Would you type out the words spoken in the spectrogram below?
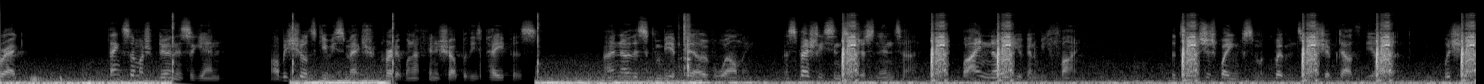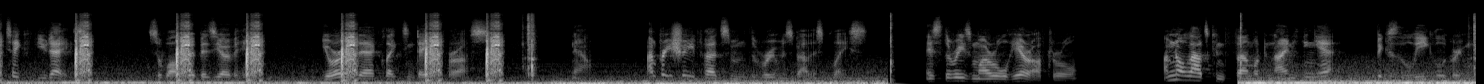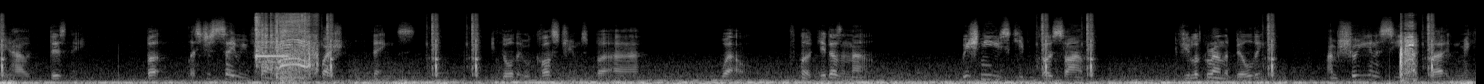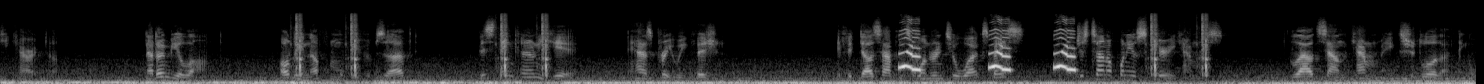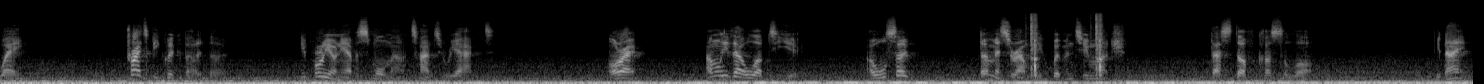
Greg. Thanks so much for doing this again. I'll be sure to give you some extra credit when I finish up with these papers. I know this can be a bit overwhelming, especially since you're just an intern, but I know you're going to be fine. The team's just waiting for some equipment to be shipped out to the island, which should only take a few days. So while we're busy over here, you're over there collecting data for us. Now, I'm pretty sure you've heard some of the rumors about this place. It's the reason why we're all here after all. I'm not allowed to confirm or deny anything yet, because of the legal agreement we have with Disney. But let's just say we've found some questionable things. You thought they were costumes, but uh, well, look, it doesn't matter. We just need you to keep a close eye on them. If you look around the building, I'm sure you're going to see an inverted Mickey character. Now don't be alarmed. Oddly enough, from what we've observed, this thing can only hear. It has pretty weak vision. If it does happen to wander into your workspace, just turn off one of your security cameras. The loud sound the camera makes should lure that thing away. Try to be quick about it though. You probably only have a small amount of time to react. Alright, I'm gonna leave that all up to you. I Also, don't mess around with the equipment too much. That stuff costs a lot. Good night.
